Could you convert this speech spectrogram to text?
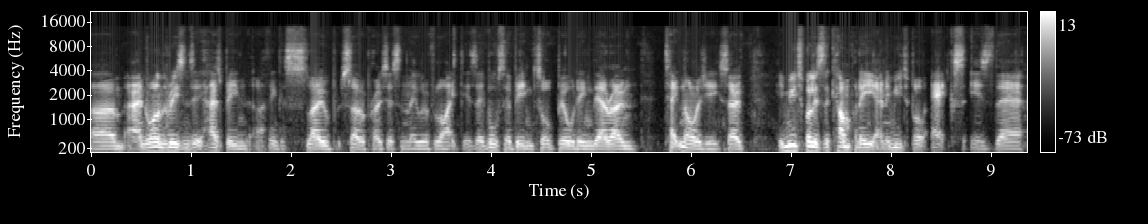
Um, and one of the reasons it has been, I think, a slow, slower process than they would have liked is they've also been sort of building their own technology. So Immutable is the company, and Immutable X is their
